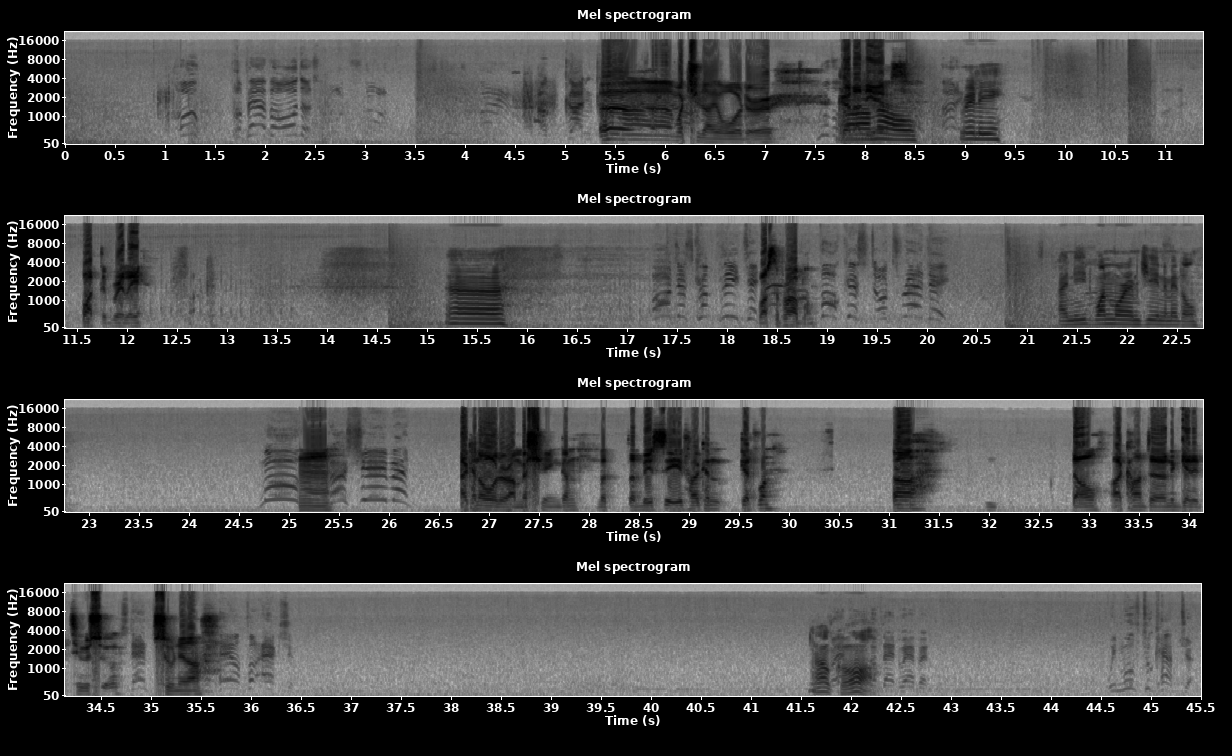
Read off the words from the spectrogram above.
Crew, prepare for orders. A gun. Uh, what should I order? Oh no! Really? What, really? Fuck. Uh, Orders completed. What's the problem? Focused and ready. I need one more MG in the middle. Move. Hmm. Achievement. I can order a machine gun. Let, let me see if I can get one. Uh, no, I can't uh, get it too soon. Soon enough. Prepare for action. Oh, cool. Of that weapon. We move to capture.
